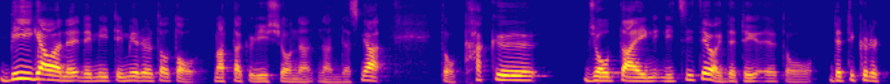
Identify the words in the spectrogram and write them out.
B 側で見てみるとと全く一緒なんですが、と各状態については出て,、えっと、出てくる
